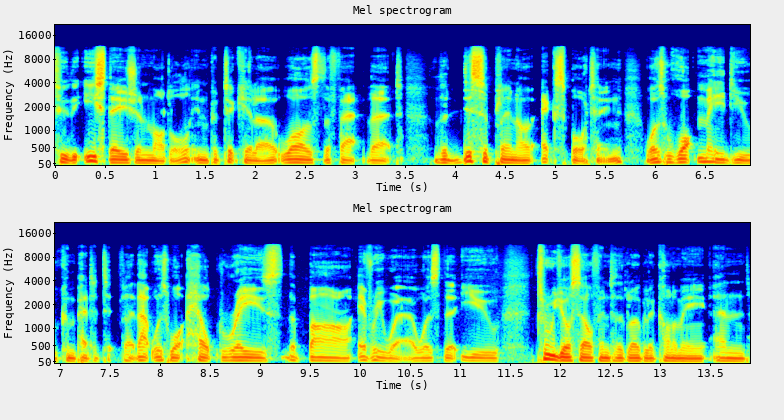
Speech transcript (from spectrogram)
to the East Asian model in particular was the fact that the discipline of exporting was what made you competitive. Like that was what helped raise the bar everywhere was that you threw yourself into the global economy and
